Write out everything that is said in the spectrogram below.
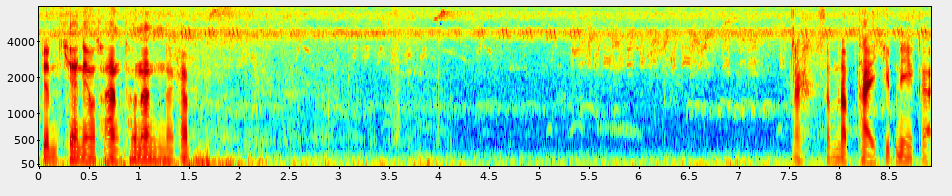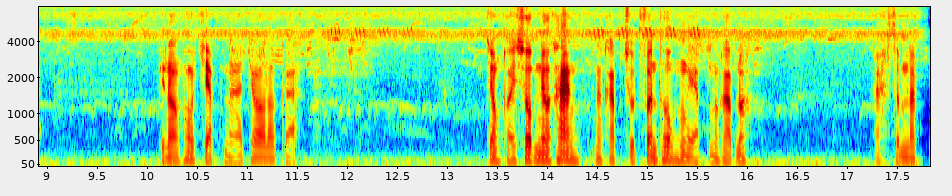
เป็นแค่แนวทางเท่านั้นนะครับนะสำหรับไทยคลิปนี้ก็พี่น้องเข้าแคปหน้าจอแล้วก็ จ้องคอยชมแนวทางนะครับ ชุดฟันธงของแอดนะครับเนาะอะสำหรับ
